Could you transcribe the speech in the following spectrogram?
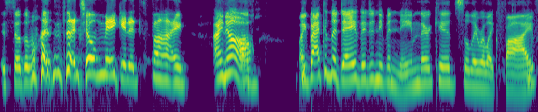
Is so the ones that don't make it, it's fine. I know. Oh. like back in the day, they didn't even name their kids, so they were like five.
